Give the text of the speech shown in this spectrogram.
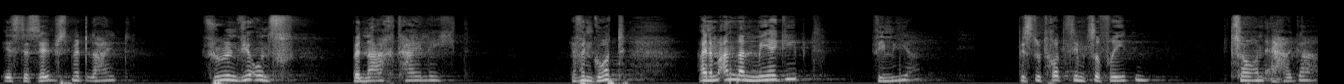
ist es Selbstmitleid? Fühlen wir uns benachteiligt? Ja, wenn Gott einem anderen mehr gibt wie mir, bist du trotzdem zufrieden? Zorn, Ärger?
